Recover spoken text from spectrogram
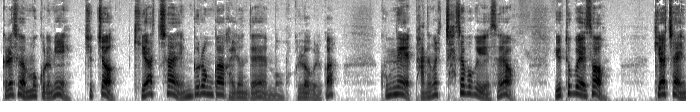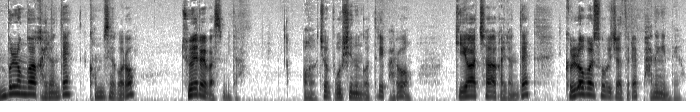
그래서 연목구름이 직접 기아차 엠블럼과 관련된 뭐 글로벌과 국내 반응을 찾아보기 위해서요. 유튜브에서 기아차 엠블럼과 관련된 검색어로 조회를 해봤습니다. 어, 지금 보시는 것들이 바로 기아차 관련된 글로벌 소비자들의 반응인데요.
